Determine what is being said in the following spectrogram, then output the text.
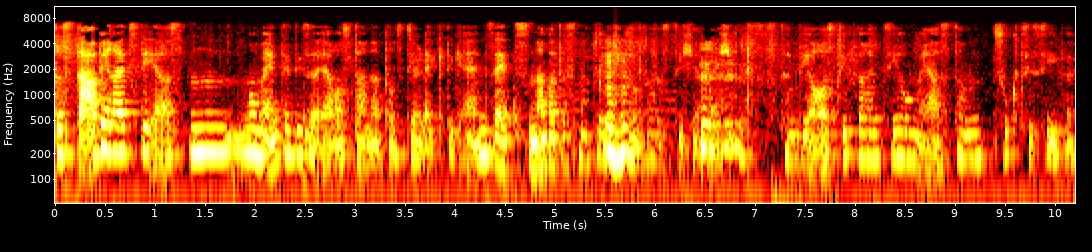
dass da bereits die ersten Momente dieser Eros-Thanatos-Dialektik einsetzen. Aber das natürlich, mhm. du, du hast sicher mhm. recht, dass dann die Ausdifferenzierung erst dann sukzessive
